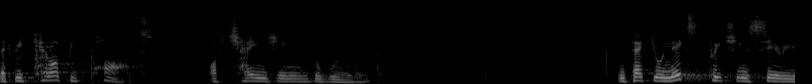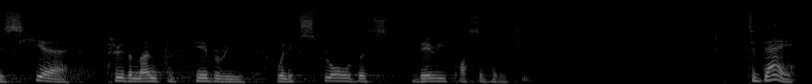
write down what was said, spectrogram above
that we cannot be part of changing the world. In fact, your next preaching series here through the month of February will explore this very possibility. Today,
